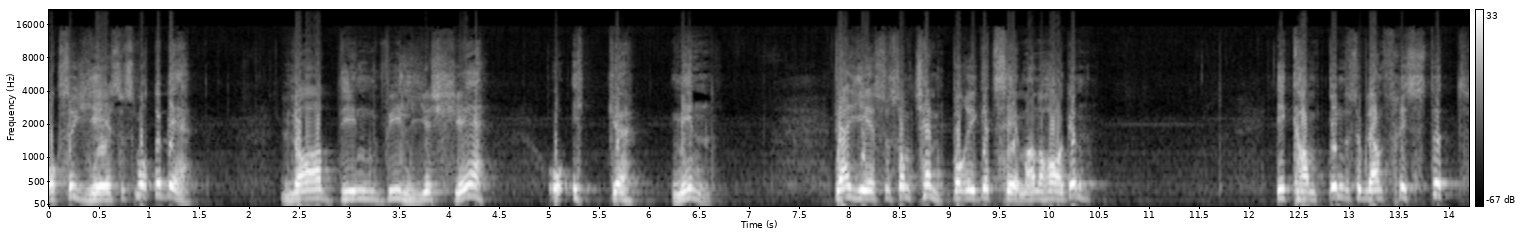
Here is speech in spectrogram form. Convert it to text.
Også Jesus måtte be. La din vilje skje, og ikke min. Det er Jesus som kjemper i Getsemanehagen. I kampen så ble han fristet,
